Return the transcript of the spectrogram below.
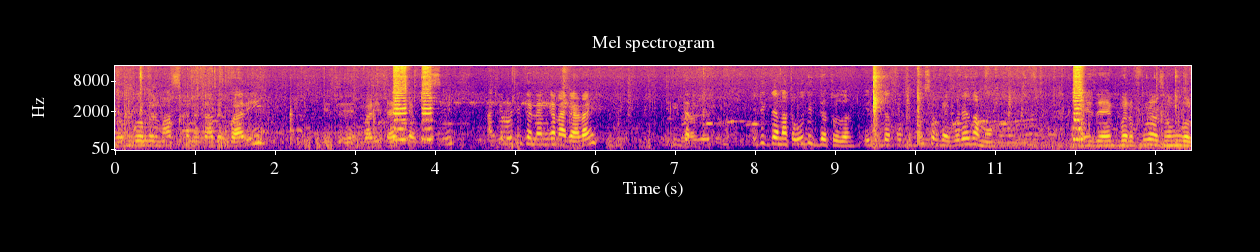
জঙ্গলের মাঝখানে তাদের বাড়ি। বাড়িতে আঙ্কেল দেন না এদিক দা না তো, ওই দিক দা তো দা তো খাই এই যে একবারে পুরা জঙ্গল।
